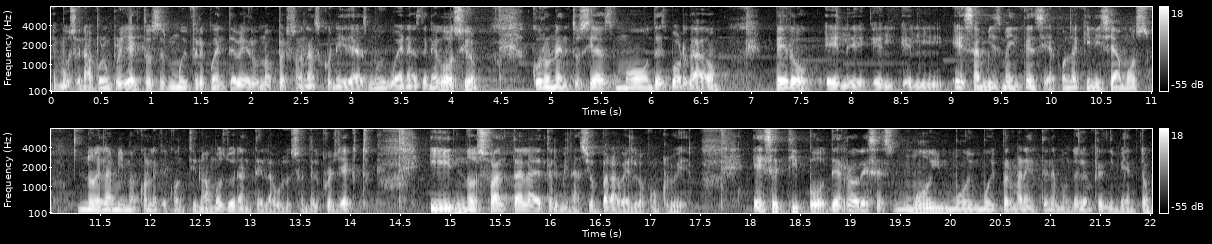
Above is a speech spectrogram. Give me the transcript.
emocionado por un proyecto. Es muy frecuente ver uno personas con ideas muy buenas de negocio, con un entusiasmo desbordado, pero esa misma intensidad con la que iniciamos no es la misma con la que continuamos durante la evolución del proyecto y nos falta la determinación para verlo concluir. Ese tipo de errores es muy, muy, muy permanente en el mundo del emprendimiento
